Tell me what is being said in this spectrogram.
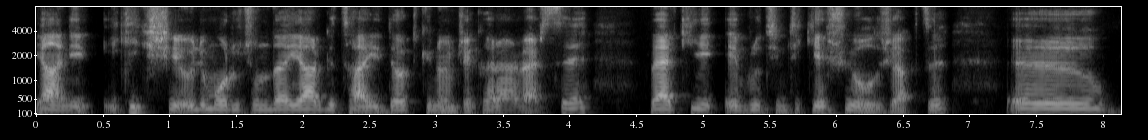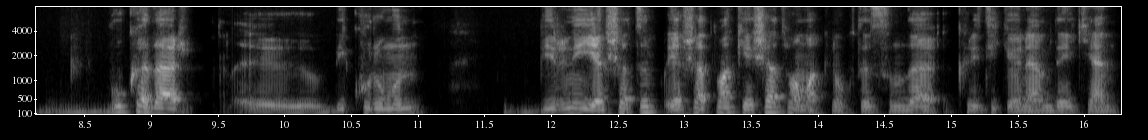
Yani iki kişi ölüm orucunda Yargıtay dört gün önce karar verse belki Ebru Timtik yaşıyor olacaktı. E, bu kadar e, bir kurumun birini yaşatıp yaşatmak yaşatmamak noktasında kritik önemdeyken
